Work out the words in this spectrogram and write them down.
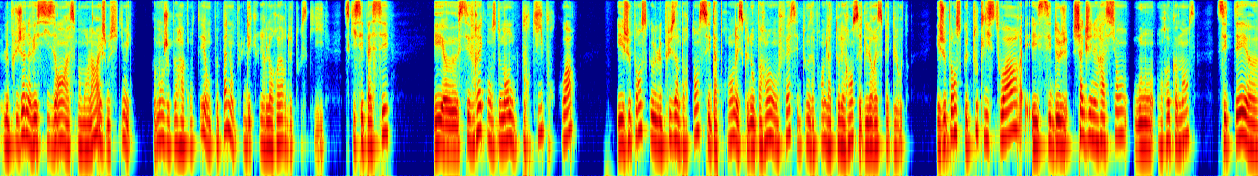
le plus jeune, avait 6 ans à ce moment-là. Et je me suis dit, mais comment je peux raconter? On ne peut pas non plus décrire l'horreur de tout ce qui, ce qui s'est passé. Et c'est vrai qu'on se demande pour qui, pourquoi. Et je pense que le plus important, c'est d'apprendre, et ce que nos parents ont fait, c'est de nous apprendre la tolérance et le respect de l'autre. Et je pense que toute l'histoire, et c'est de chaque génération où on, recommence, c'était euh,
